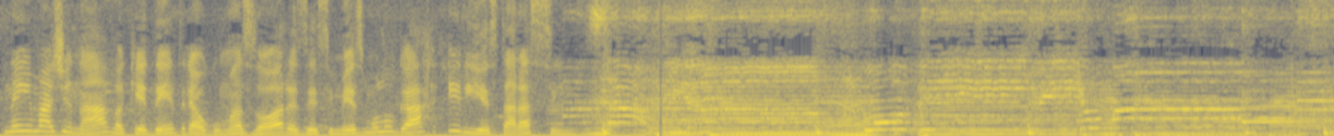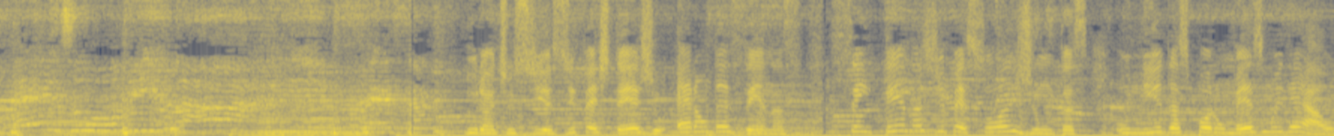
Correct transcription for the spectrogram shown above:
nem imaginava que, dentre algumas horas, esse mesmo lugar iria estar assim. Durante os dias de festejo, eram dezenas, centenas de pessoas juntas, unidas por um mesmo ideal:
